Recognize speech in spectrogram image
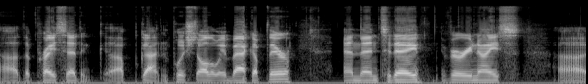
uh, the price had uh, gotten pushed all the way back up there and then today very nice uh,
